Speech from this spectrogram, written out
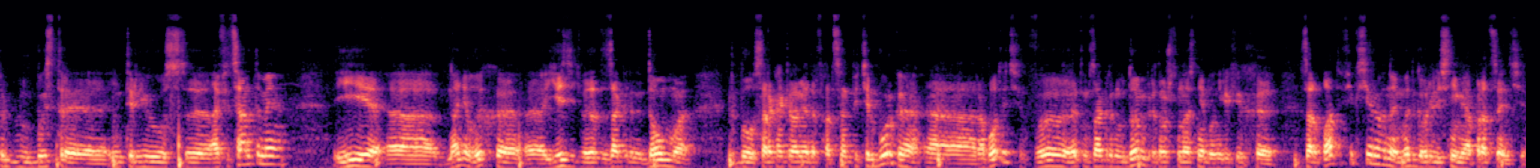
быстрое интервью с официантами и э, нанял их э, ездить в этот загородный дом было 40 километров от Санкт-Петербурга, э, работать в этом загородном доме, при том, что у нас не было никаких э, зарплаты фиксированной, мы договорились с ними о проценте.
